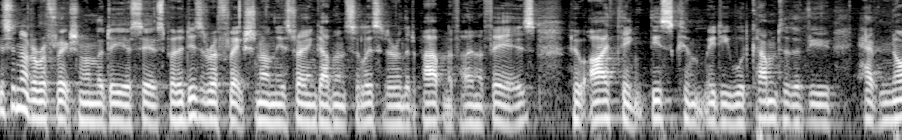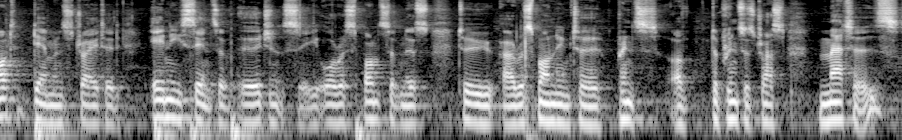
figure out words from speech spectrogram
This is not a reflection on the DSS, but it is a reflection on the Australian Government Solicitor and the Department of Home Affairs, who I think this committee would come to the view have not demonstrated any sense of urgency or responsiveness to uh, responding to Prince of the Prince's Trust matters.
